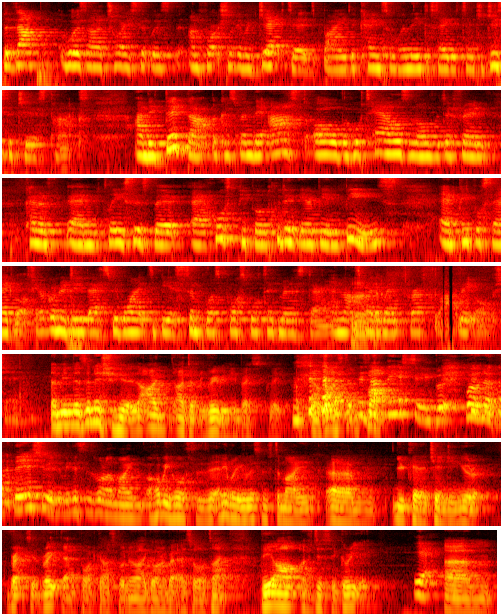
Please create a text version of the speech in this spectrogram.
but that was a choice that was unfortunately rejected by the council when they decided to introduce the tourist tax. And they did that because when they asked all the hotels and all the different kind of um, places that uh, host people, including Airbnbs, and people said, well, if you're going to do this, we want it to be as simple as possible to administer, and that's why they went for a flat rate option. I mean, there's an issue here. I, I don't agree with you, basically. I still- I still- Is but- that the issue? But well, no. The issue is, I mean, this is one of my hobby horses. Anybody who listens to my um, UK and Changing Europe Brexit breakdown podcast will know I go on about this all the time. The art of disagreeing. yeah. Um,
